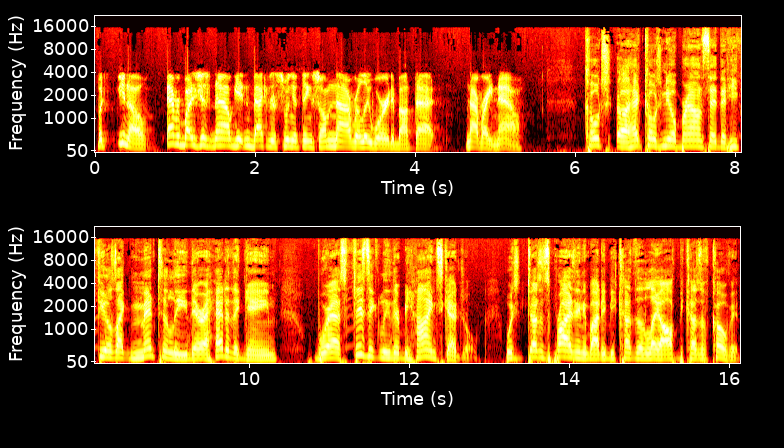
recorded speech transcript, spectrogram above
but you know everybody's just now getting back in the swing of things. So I'm not really worried about that. Not right now. Coach, uh, head coach Neal Brown said that he feels like mentally they're ahead of the game, whereas physically they're behind schedule, which doesn't surprise anybody because of the layoff because of COVID.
